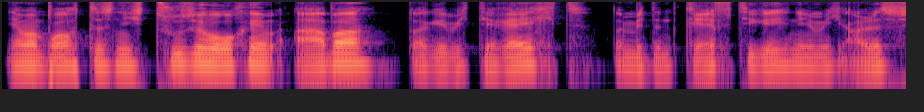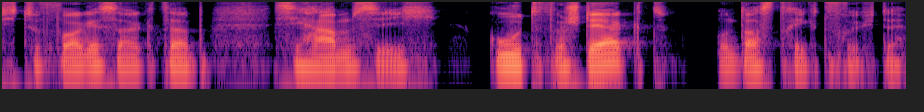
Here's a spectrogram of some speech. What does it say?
ja, man braucht das nicht zu sehr hochheben, aber da gebe ich dir recht, damit entkräftige ich nämlich alles, was ich zuvor gesagt habe. Sie haben sich gut verstärkt und das trägt Früchte.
